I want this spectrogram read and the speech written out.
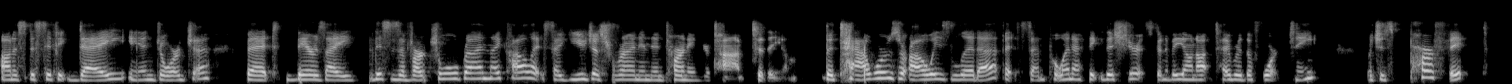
on a specific day in Georgia, but there's a this is a virtual run they call it. So you just run and then turn in your time to them. The towers are always lit up at some point. I think this year it's going to be on October the 14th, which is perfect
